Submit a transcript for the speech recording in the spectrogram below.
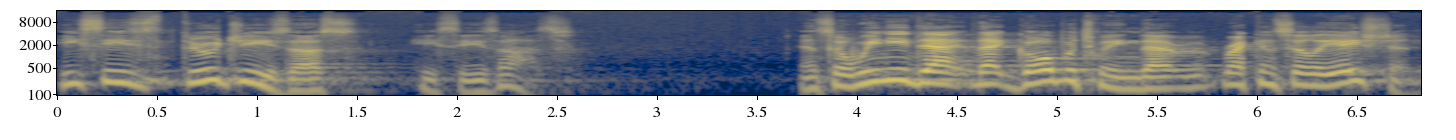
He sees through Jesus, He sees us. And so we need that, that go between, that reconciliation,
